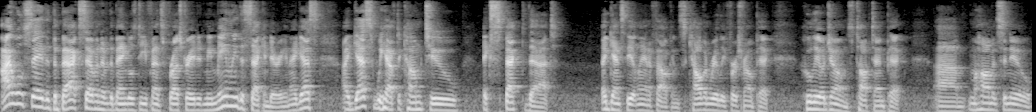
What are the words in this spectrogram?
I will say that the back seven of the Bengals defense frustrated me, mainly the secondary, and I guess I guess we have to come to expect that against the Atlanta Falcons. Calvin Ridley, first round pick. Julio Jones, top 10 pick. Um, Sanu,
